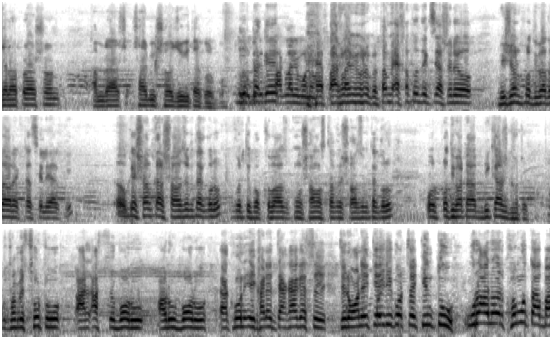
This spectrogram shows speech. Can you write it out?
জেলা প্রশাসন আমরা সার্বিক সহযোগিতা করব। হ্যাঁ পাগলামি মনে করতাম। এখন তো দেখছি আসলে ও ভীষণ প্রতিভা দেওয়ার একটা ছেলে আর কি। ওকে সরকার সহযোগিতা করুক কর্তৃপক্ষ বা কোনো সংস্থাকে সহযোগিতা করুক ওর প্রতিভাটা বিকাশ ঘটুক। প্রথমে ছোট আর আসছে বড় আরও বড়। এখন এখানে দেখা গেছে যে অনেকেই করছে কিন্তু উড়ানোর ক্ষমতা বা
